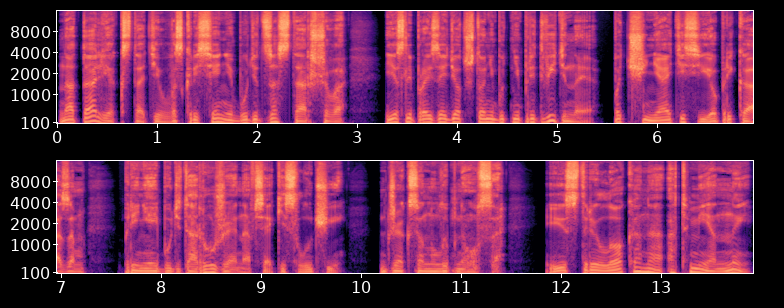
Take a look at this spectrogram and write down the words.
Наталья, кстати, в воскресенье будет за старшего. Если произойдет что-нибудь непредвиденное, подчиняйтесь ее приказам. При ней будет оружие на всякий случай». Джексон улыбнулся. «И стрелок она отменный».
